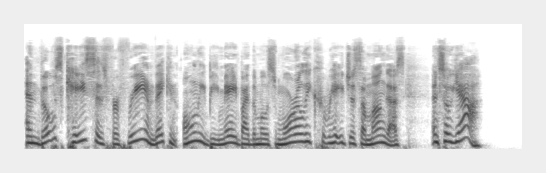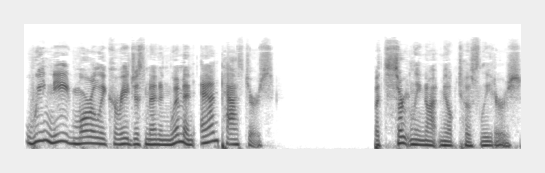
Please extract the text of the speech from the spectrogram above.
And those cases for freedom, they can only be made by the most morally courageous among us. And so, yeah, we need morally courageous men and women and pastors, but certainly not milquetoast leaders.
